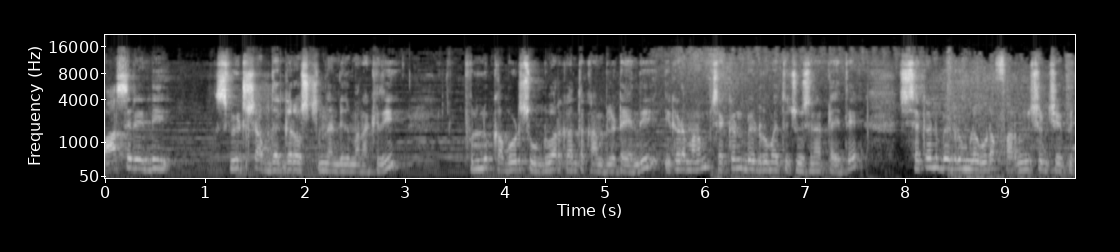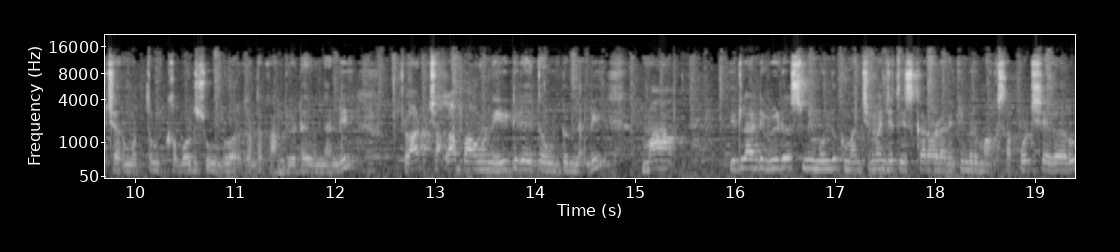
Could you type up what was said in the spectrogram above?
వాసిరెడ్డి స్వీట్ షాప్ దగ్గర వస్తుందండి ఇది మనకిది. ఫుల్ కబోర్డ్స్ వుడ్ వర్క్ అంతా కంప్లీట్ అయింది. ఇక్కడ మనం సెకండ్ బెడ్రూమ్ అయితే చూసినట్లయితే సెకండ్ బెడ్రూమ్లో కూడా ఫర్నిచర్ చేపించారు. మొత్తం కబోర్డ్స్ వుడ్ వర్క్ అంతా కంప్లీట్ అయి ఉందండి. ఫ్లాట్ చాలా బాగుంది నీట్గా అయితే ఉంటుందండి. మా ఇట్లాంటి వీడియోస్ మీ ముందుకు మంచి మంచి తీసుకురావడానికి మీరు మాకు సపోర్ట్ చేయగలరు.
